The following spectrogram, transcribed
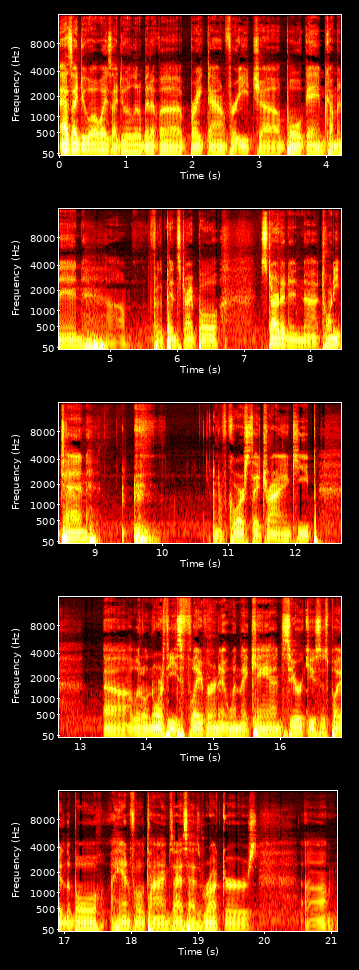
as I do always, I do a little bit of a breakdown for each uh, bowl game coming in. Um, for the Pinstripe Bowl, started in uh, 2010, and of course they try and keep uh, a little Northeast flavor in it when they can. Syracuse has played in the bowl a handful of times, as has Rutgers. Um,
